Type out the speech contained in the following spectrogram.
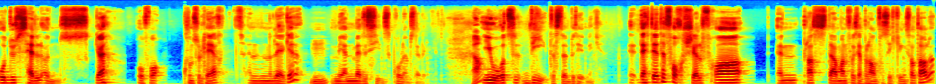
og du selv ønsker å få konsultert en lege med en medisinsk problemstilling. Ja. I ordets videste betydning. Dette er til forskjell fra en plass der man f.eks. har en forsikringsavtale.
